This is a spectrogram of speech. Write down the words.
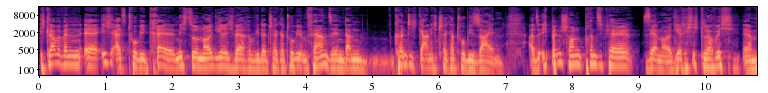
Ich glaube, wenn äh, ich als Tobi Krell nicht so neugierig wäre wie der Checker Tobi im Fernsehen, dann könnte ich gar nicht Checker Tobi sein. Also ich bin schon prinzipiell sehr neugierig, glaube ich. Ähm,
